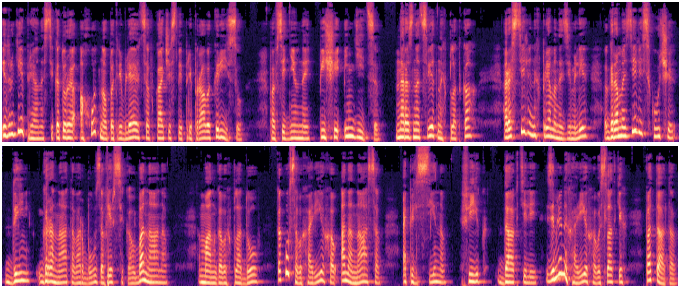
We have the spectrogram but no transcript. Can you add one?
и другие пряности, которые охотно употребляются в качестве приправы к рису, повседневной пищей индийцев. На разноцветных платках, расстеленных прямо на земле, громоздились кучи дынь, гранатов, арбузов, персиков, бананов – манговых плодов, кокосовых орехов, ананасов, апельсинов, фиг, дактилей, земляных орехов и сладких потатов.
